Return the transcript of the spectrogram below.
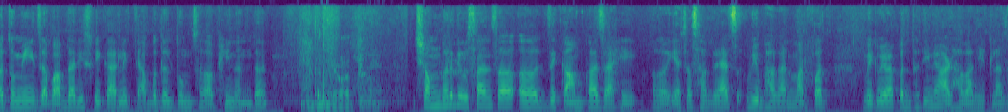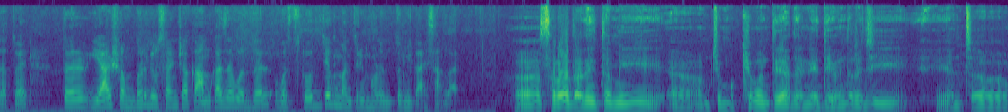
तुम्ही जबाबदारी स्वीकारली त्याबद्दल तुमचं अभिनंदन. धन्यवाद. शंभर दिवसांचं जे कामकाज आहे याच्या सगळ्याच विभागांमार्फत वेगवेगळ्या पद्धतीने आढावा घेतला जातोय. तर या शंभर दिवसांच्या कामकाजाबद्दल वस्त्रोद्योग मंत्री म्हणून तुम्ही काय सांगाल? सर्वात आधी तर मी आमचे मुख्यमंत्री आदरणीय देवेंद्रजी यांचं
